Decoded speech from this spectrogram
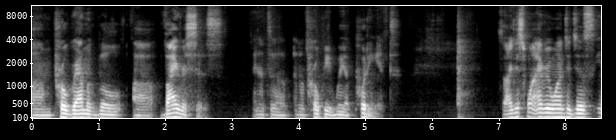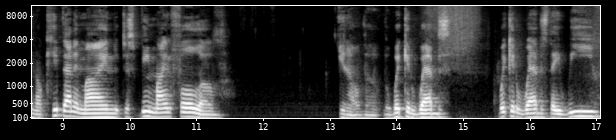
um, programmable uh, viruses. And that's a, an appropriate way of putting it. So I just want everyone to just, you know, keep that in mind. Just be mindful of you know the the wicked webs wicked webs they weave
